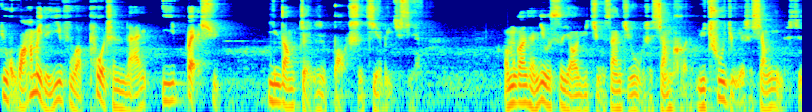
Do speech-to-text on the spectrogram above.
就华美的衣服啊，破成难衣败絮。应当整日保持戒备之心。我们刚才六四爻与九三九五是相合的，与初九也是相应的，是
